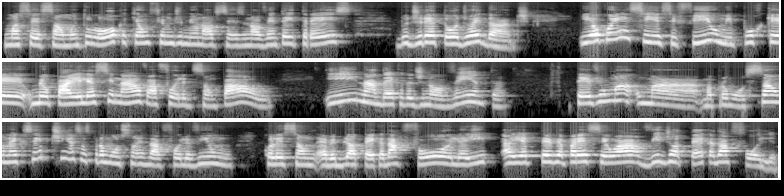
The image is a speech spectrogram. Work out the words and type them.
uma sessão muito louca, que é um filme de 1993 do diretor Joe Dante. E eu conheci esse filme porque o meu pai ele assinava a Folha de São Paulo e na década de 90 teve uma, uma, uma promoção, né? Que sempre tinha essas promoções da Folha, vinham coleção, a biblioteca da Folha, e aí teve, apareceu a videoteca da Folha.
